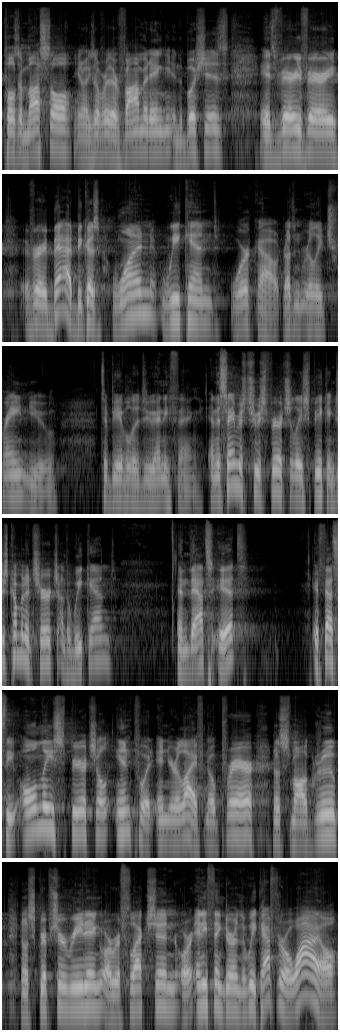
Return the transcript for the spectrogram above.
pulls a muscle. You know, he's over there vomiting in the bushes. It's very, very, very bad because one weekend workout doesn't really train you to be able to do anything. And the same is true spiritually speaking. Just coming to church on the weekend and that's it if that's the only spiritual input in your life, no prayer, no small group, no scripture reading or reflection or anything during the week, after a while,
